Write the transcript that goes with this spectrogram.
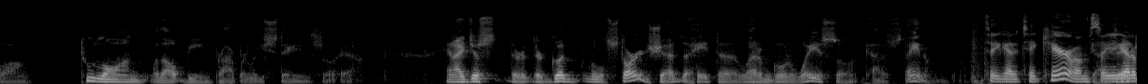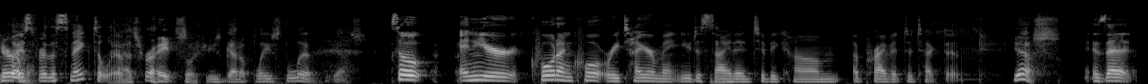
long, too long without being properly stained. So yeah, and I just they're they're good little storage sheds. I hate to let them go to waste, so I got to stain them. So you got to take care of them. So Gotta you got a place for the snake to live. That's right. So she's got a place to live. Yes. So in your quote unquote retirement, you decided to become a private detective. Yes. Is that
